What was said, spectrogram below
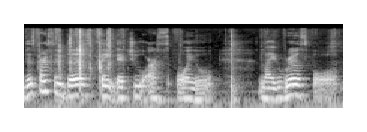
This person does think that you are spoiled, like real spoiled.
